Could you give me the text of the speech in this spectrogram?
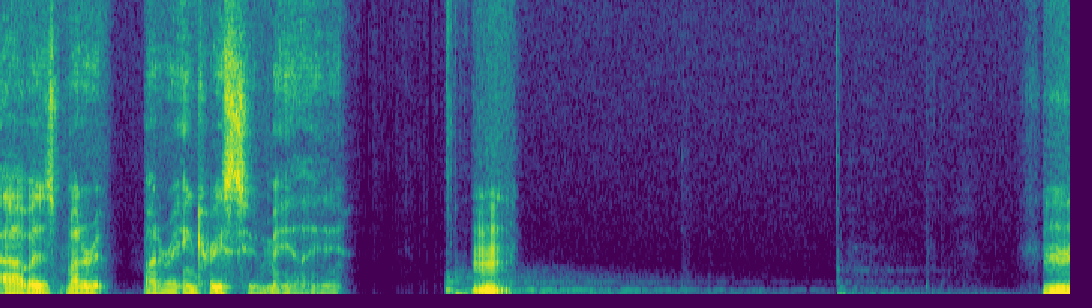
Uh, was moderate, moderate increase to melee. Hmm. Hmm.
